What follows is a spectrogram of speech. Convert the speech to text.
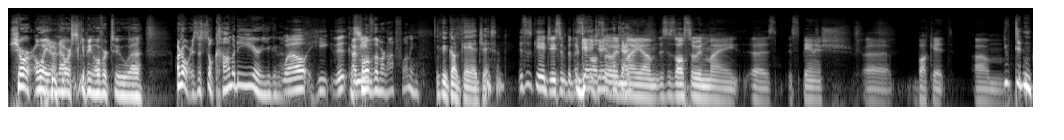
Sure. Oh wait, now we're skipping over to. Uh, oh no, is this still comedy, or are you gonna? Well, he. This, I because mean, some of them are not funny. You could go gay adjacent. this is gay adjacent, but this Gay is also adjacent, in my. Um, this is also in my uh, Spanish uh, bucket. Um, You didn't.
